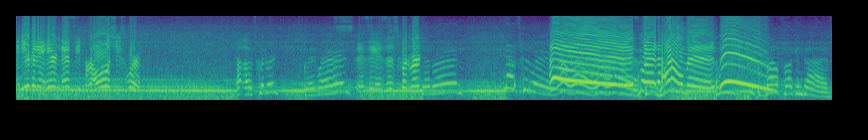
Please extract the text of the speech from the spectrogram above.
And you're gonna hear Nessie for all she's worth. Uh-oh, Squidward? Squidward? Is is it Squidward? Squidward? No, Squidward! Hey, Oh, Squidward helmet! Woo! about fucking time.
